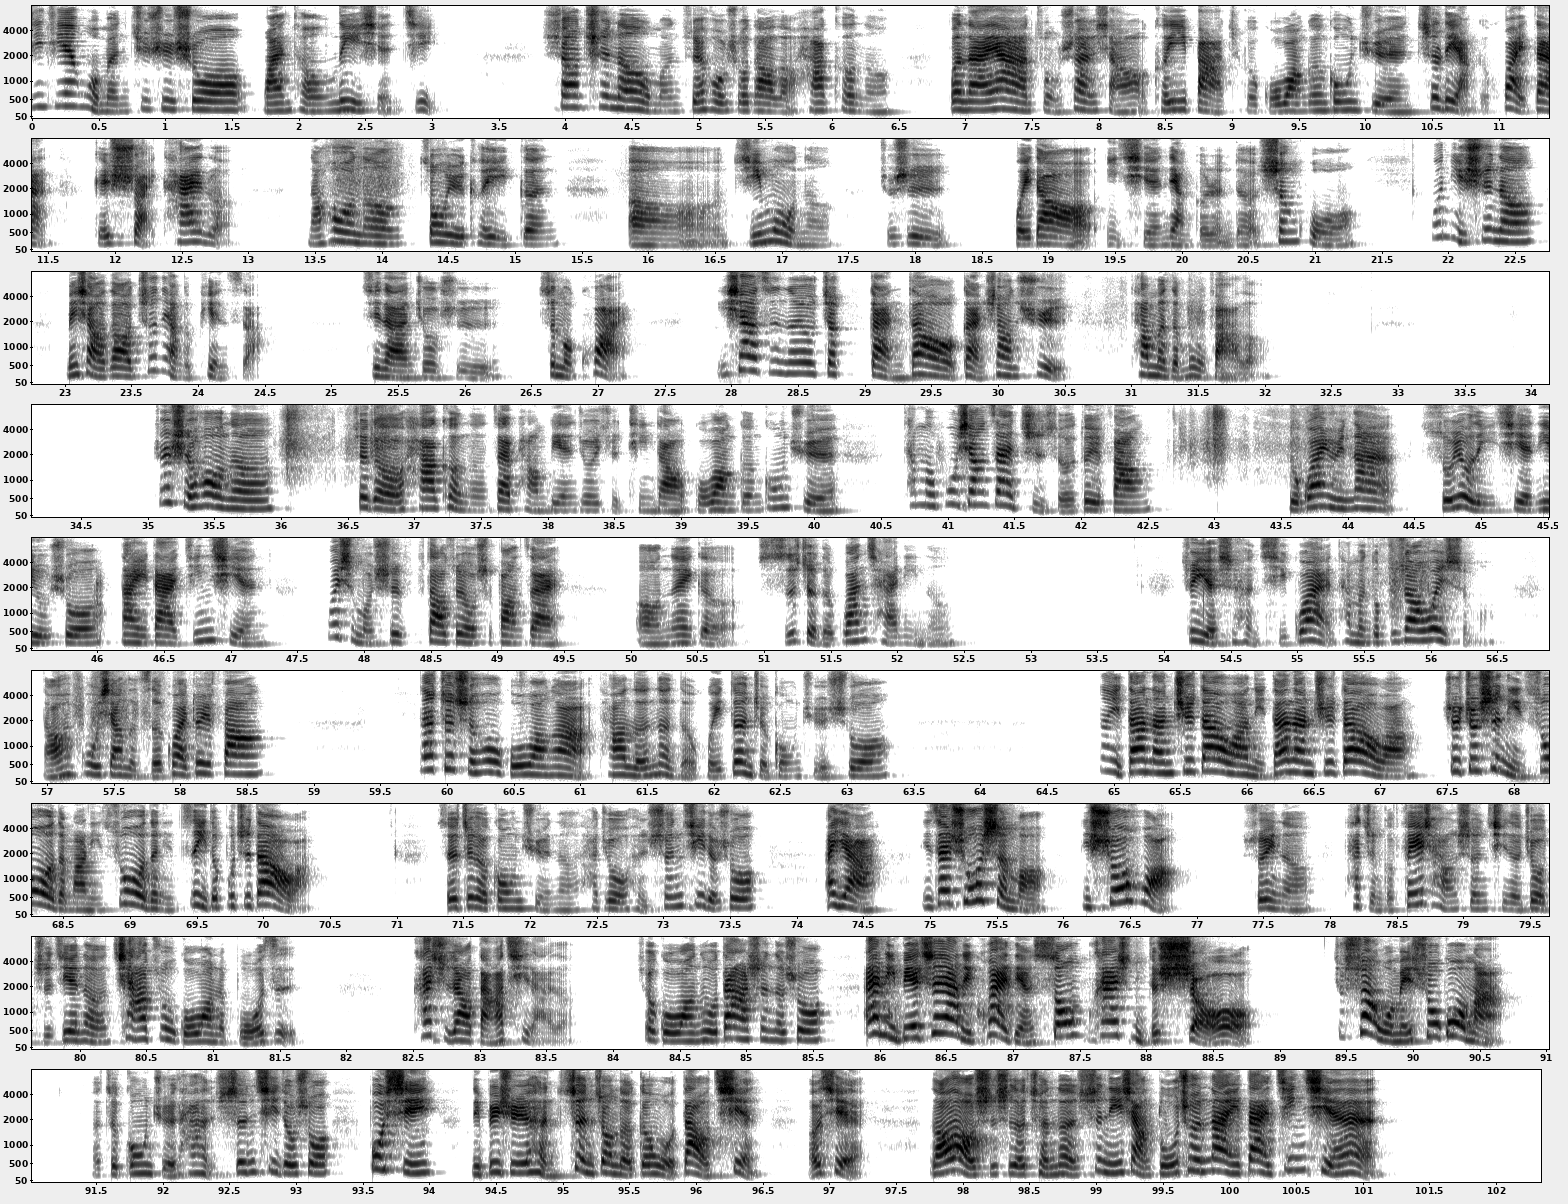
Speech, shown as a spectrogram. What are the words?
今天我们继续说《顽童历险记》。上次呢，我们最后说到了哈克呢，本来呀，总算想要可以把这个国王跟公爵这两个坏蛋给甩开了，然后呢，终于可以跟呃吉姆呢，就是回到以前两个人的生活。问题是呢，没想到这两个骗子啊，竟然就是这么快。一下子呢，又就赶到赶上去他们的木筏了。这时候呢，这个哈克呢在旁边就一直听到国王跟公爵他们互相在指责对方，有关于那所有的一切，例如说那一袋金钱为什么是到最后是放在呃那个死者的棺材里呢？这也是很奇怪，他们都不知道为什么。然后互相的责怪对方。那这时候国王啊，他冷冷的回瞪着公爵说：“那你当然知道啊，你当然知道啊，这就是你做的嘛，你做的你自己都不知道啊。”所以这个公爵呢，他就很生气的说：“哎呀，你在说什么？你说谎！”所以呢，他整个非常生气的就直接呢掐住国王的脖子，开始要打起来了。这国王就大声的说。哎，你别这样，你快点松开你的手，就算我没说过嘛。而这公爵他很生气，就说：“不行，你必须很郑重的跟我道歉，而且老老实实的承认是你想夺出那一袋金钱。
